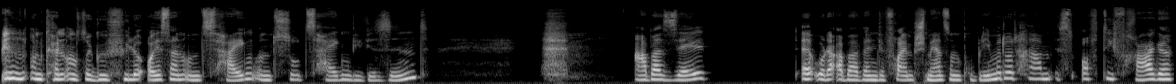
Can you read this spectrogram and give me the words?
und können unsere Gefühle äußern und zeigen und so zeigen, wie wir sind. Aber selten äh, oder aber wenn wir vor allem Schmerzen und Probleme dort haben, ist oft die Frage,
